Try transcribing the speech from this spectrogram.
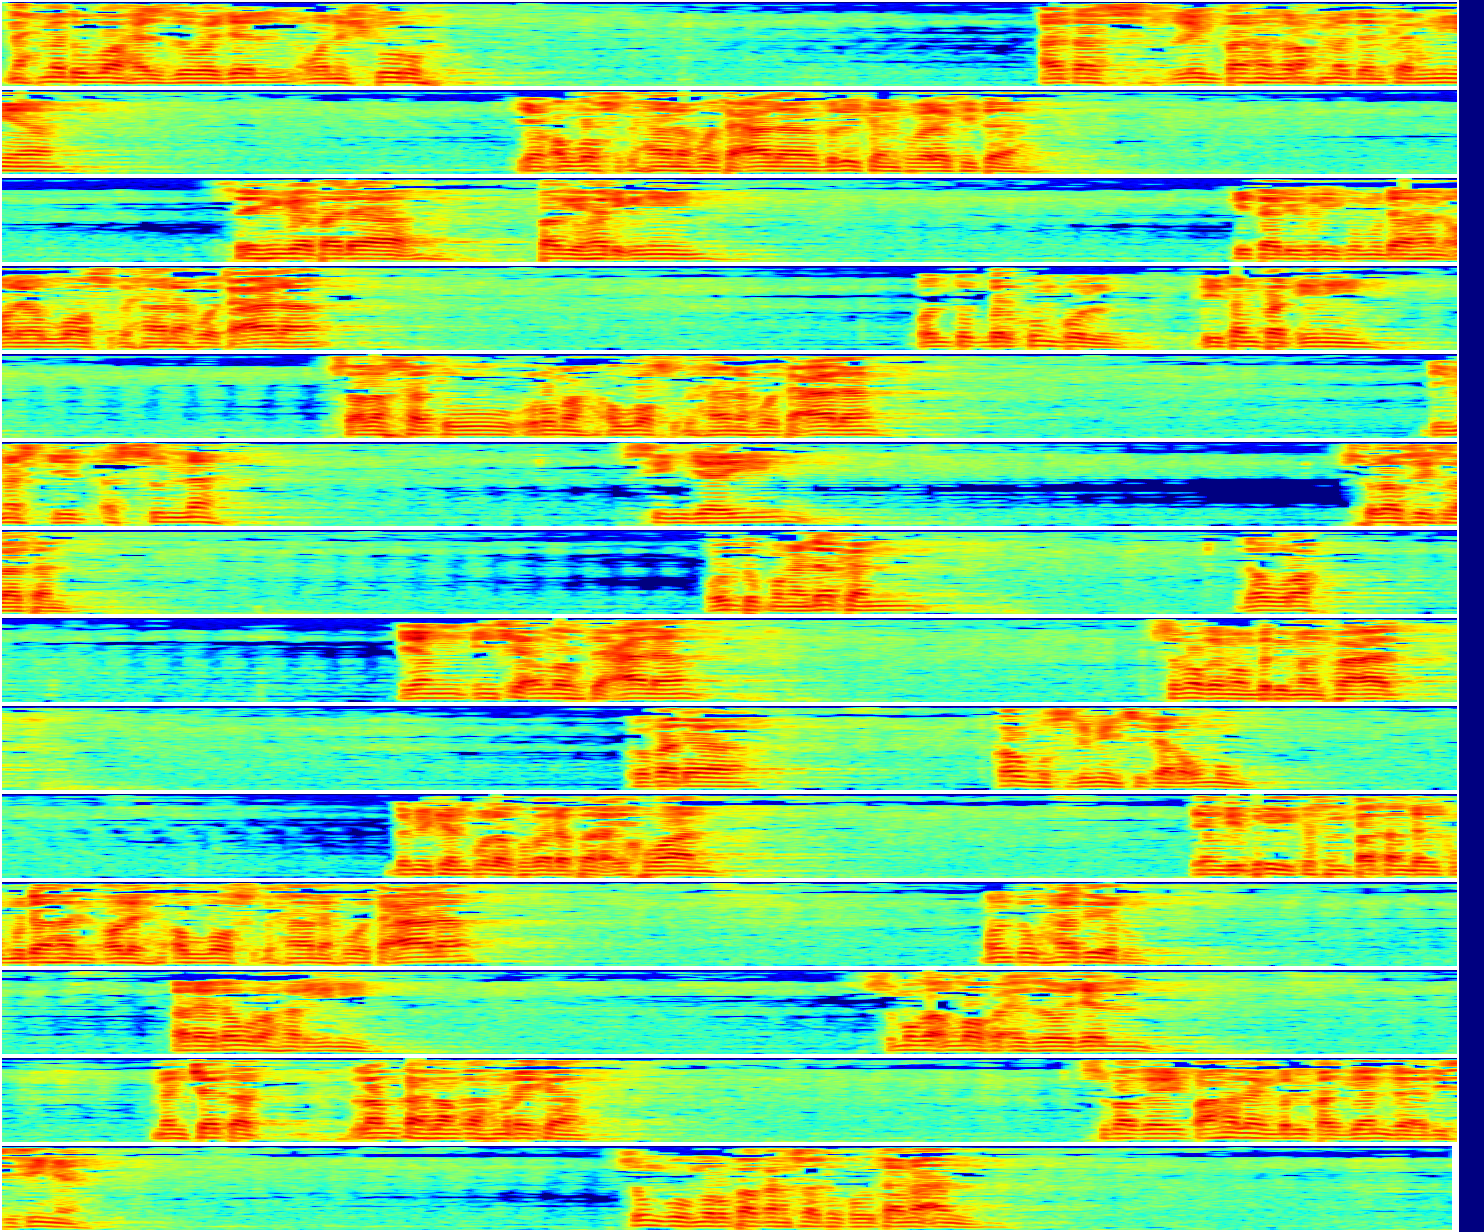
نحمد الله عز وجل ونشكره atas limpahan rahmat dan karunia yang Allah Subhanahu wa taala berikan kepada kita. Sehingga pada pagi hari ini kita diberi kemudahan oleh Allah Subhanahu wa taala untuk berkumpul di tempat ini salah satu rumah Allah Subhanahu wa taala di Masjid As-Sunnah Sinjai Sulawesi Selatan. Untuk mengadakan daurah yang insya Allah Taala semoga memberi manfaat kepada kaum muslimin secara umum Demikian pula kepada para ikhwan yang diberi kesempatan dan kemudahan oleh Allah Subhanahu wa taala untuk hadir pada daurah hari ini. Semoga Allah Azza wa Jal mencatat langkah-langkah mereka sebagai pahala yang berlipat ganda di sisinya sungguh merupakan satu keutamaan.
